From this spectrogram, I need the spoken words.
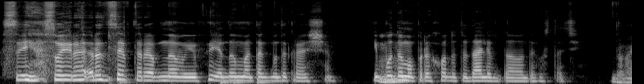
свої, свої рецептори обновив. Я думаю, так буде краще. І будемо переходити далі до дегустації. Давай.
